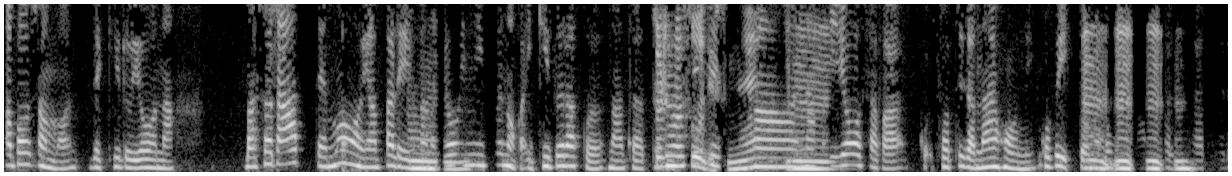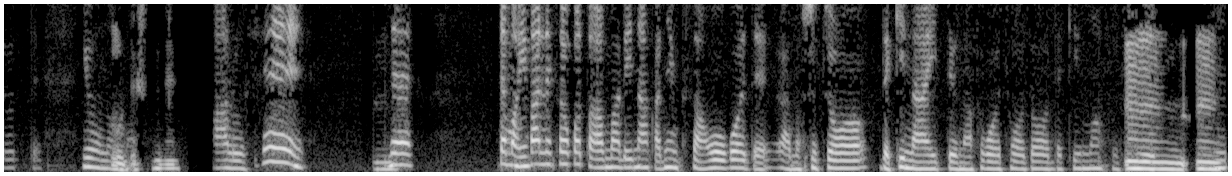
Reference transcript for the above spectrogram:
アボーションもできるような場所であっても、やっぱり、うんあの病院に行くのが行きづらくなっちゃってるしそれはそうですね。はい、うん。なんか医療者がこそっちじゃない方に、COVID の方にやうんうんってるっていうのも。あるし、うん。で、でも意外にそういうことはあんまりなんか妊婦さん大声であの主張できないっていうのはすごい想像できますし、うん、うん、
